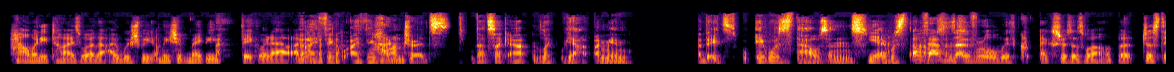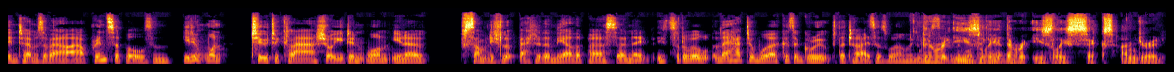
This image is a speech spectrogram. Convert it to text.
How many ties were there? I wish we. We should maybe figure it out. I mean, I think I think on- hundreds. that's like uh, like yeah i mean it's it was thousands Yeah. it was oh, thousands. thousands overall with cr- extras as well. But just in terms of our, our principles, and you didn't want two to clash, or you didn't want, you know, somebody to look better than the other person. It, it sort of all, they had to work as a group, the ties as well. When you there were them all easily together. there were easily 600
